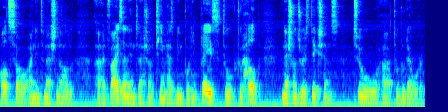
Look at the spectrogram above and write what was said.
also an international uh, advisor and international team has been put in place to, to help national jurisdictions to, uh, to do their work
